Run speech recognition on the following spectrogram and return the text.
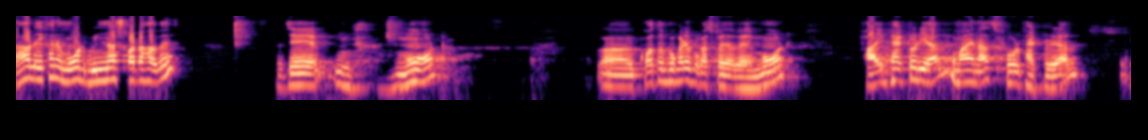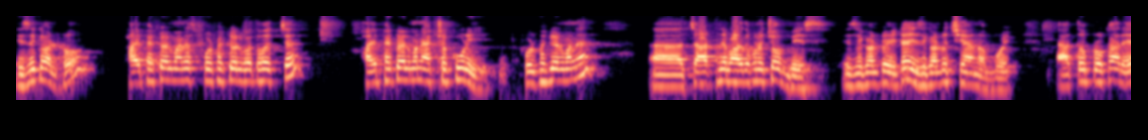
তাহলে এখানে মোট বিন্যাস কটা হবে? যে মোট কত প্রকারে প্রকাশ করা যাবে? মোট five factorial minus four factorial is equal to five factorial minus four factorial কত হচ্ছে? ফাইভ ফ্যাক্টোরিয়াল মানে একশো কুড়ি। ফোর ফ্যাক্টোরিয়াল মানে চার তিনে বারো দোকানে চব্বিশ। ইজ ইকুয়াল টু এটা ইজ ইকুয়াল টু ছিয়ানব্বই। এত প্রকারে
